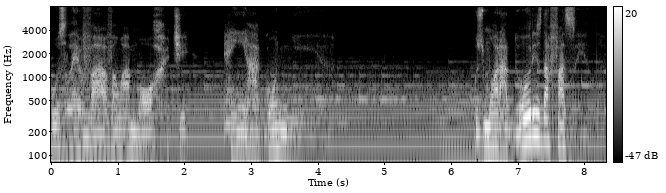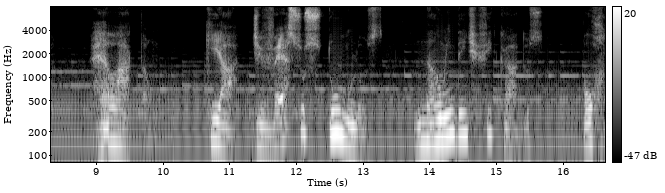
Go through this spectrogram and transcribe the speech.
os levavam à morte em agonia. Os moradores da fazenda relatam que há diversos túmulos não identificados por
